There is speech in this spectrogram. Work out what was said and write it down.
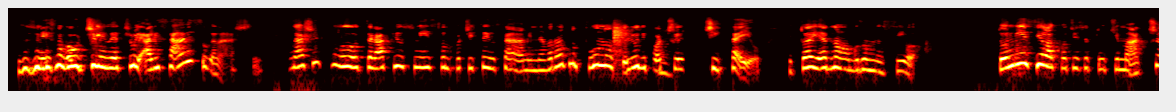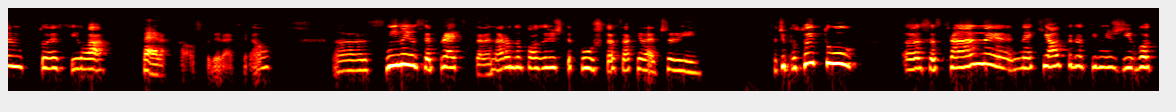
Mi smo ga učili, ne čuli, ali sami su ga našli našli su terapiju smislom, počitaju sami. Nevrotno puno su ljudi počeli da čitaju. I to je jedna ogromna sila. To nije sila ko će se tući mačem, to je sila pera, kao što bi rekli. Jel? Uh, snimaju se predstave, Narodno pozorište pušta svake večeri. Znači, postoji tu uh, sa strane neki alternativni život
